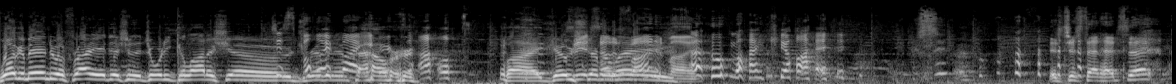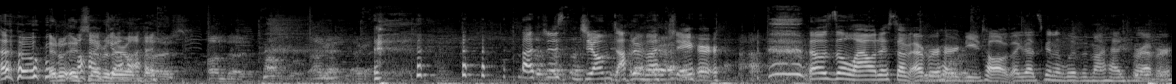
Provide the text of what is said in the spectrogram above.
Welcome into a Friday edition of the Jordy Culotta Show, Just driven and powered by Go See, Chevrolet. Oh my god! It's just that headset. Oh It'll, it's my never god! there on the on the. Okay, okay. I just jumped out of my chair. That was the loudest I've ever heard you talk. Like that's gonna live in my head forever.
